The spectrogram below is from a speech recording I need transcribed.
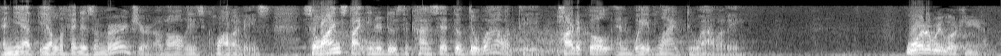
And yet the elephant is a merger of all these qualities. So Einstein introduced the concept of duality, particle and wave-like duality. What are we looking at?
